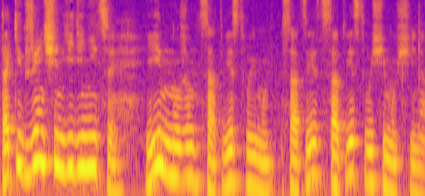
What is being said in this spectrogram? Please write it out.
Таких женщин единицы, и им нужен соответствующий мужчина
